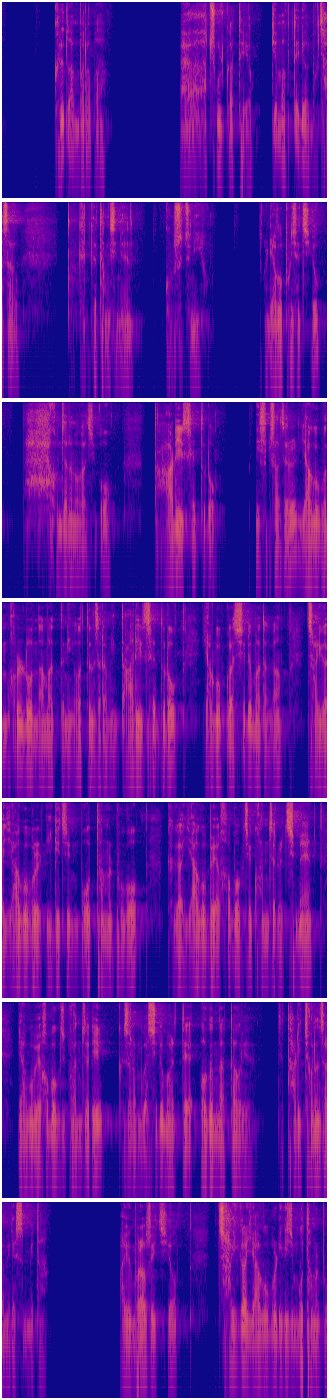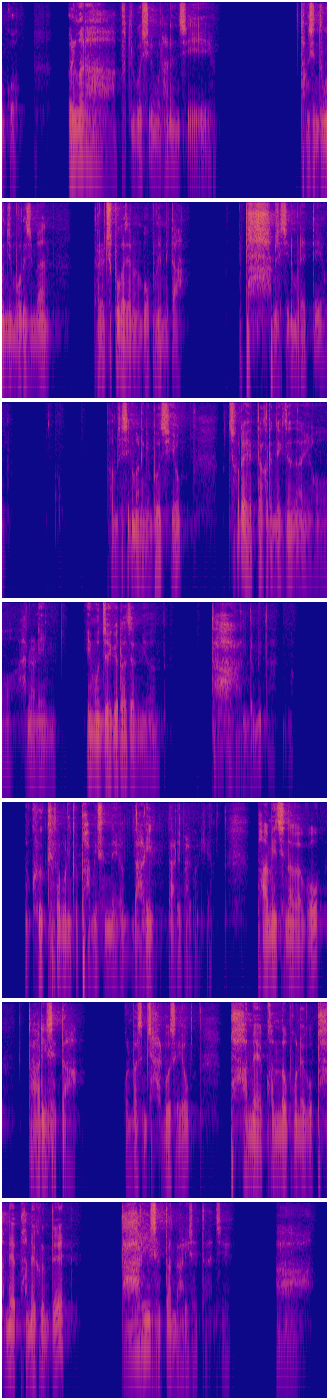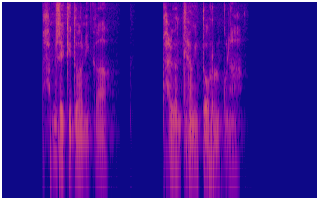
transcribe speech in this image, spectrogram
그래도 안 바라봐. 아 죽을 것 같아요. 뛰어 막 때려 막 자살하고. 그러니까 당신은 그 수준이요. 오늘 야곱 보셨지요? 다 혼자 남아가지고 딸이 새도록 24절 야곱은 홀로 남았더니 어떤 사람이 날이 새도록 야곱과 씨름하다가 자기가 야곱을 이기지 못함을 보고 그가 야곱의 허벅지 관절을 치매 야곱의 허벅지 관절이 그 사람과 씨름할 때 어긋났다 그래요. 이제 다리 저는 사람이 됐습니다. 아 이거 뭐라고 써 있지요? 자기가 야곱을 이기지 못함을 보고 얼마나 붙들고 씨름을 하는지 당신 누군지 모르지만 나를 축복하지 않으면 못 보냅니다. 밤새 씨름을 했대요. 밤새 씨름하는 게 뭐지요? 철회했다 그런 얘기잖아요. 하나님 이 문제 해결하자면 다 안 됩니다. 그렇게 하다 보니까 밤이 샜네요. 날이 날이 밝으니까 밤이 지나가고 달이 샜다. 오늘 말씀 잘 보세요. 밤에 건너 보내고 밤에 밤에 그런데 달이 샜다 날이 샜다 이제 아 밤새 기도하니까 밝은 태양이 떠오르는구나.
